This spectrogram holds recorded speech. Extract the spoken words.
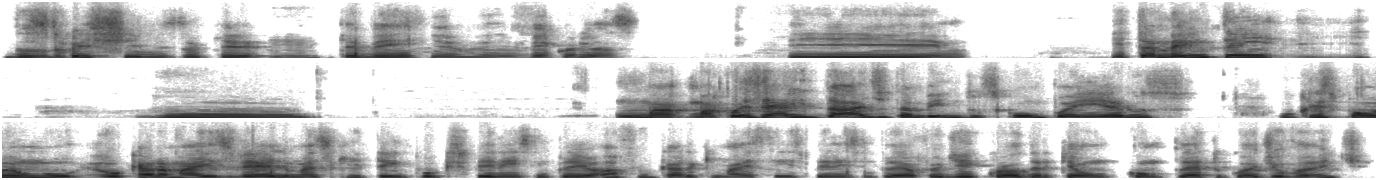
dos dois times, o que, hum. que é bem, bem curioso. E, e também tem o, uma, uma coisa é a idade também dos companheiros. O Chris Paul é, um, é, o cara mais velho, mas que tem pouca experiência em playoff. O cara que mais tem experiência em playoff é o Jay Crowder, que é um completo coadjuvante.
